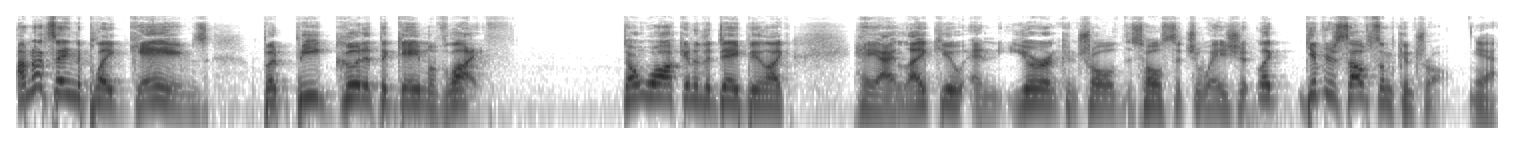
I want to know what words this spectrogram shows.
I'm not saying to play games, but be good at the game of life. Don't walk into the date being like, hey, I like you and you're in control of this whole situation. Like, give yourself some control. Yeah.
